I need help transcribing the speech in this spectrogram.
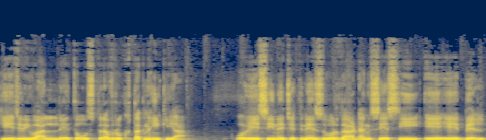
केजरीवाल ने तो उस तरफ़ रुख तक नहीं किया। ओवैसी ने जितने जोरदार ढंग से सी ए ए बिल,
